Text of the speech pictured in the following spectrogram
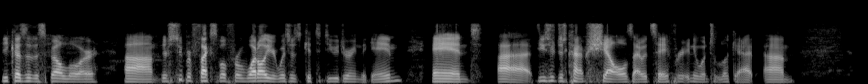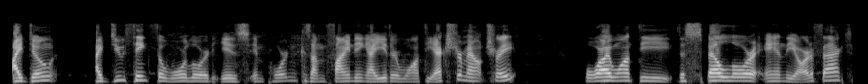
because of the spell lore. Um, they're super flexible for what all your wizards get to do during the game, and uh, these are just kind of shells, I would say, for anyone to look at. Um, I don't I do think the Warlord is important because I'm finding I either want the extra mount trait or I want the the spell lore and the artifact.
